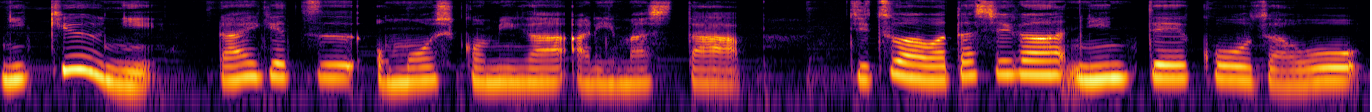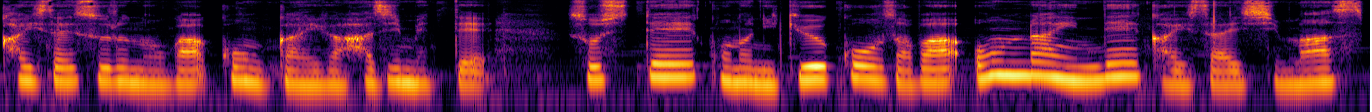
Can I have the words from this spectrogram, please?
2級に来月お申し込みがありました。実は私が認定講座を開催するのが今回が初めて。そしてこの2級講座はオンラインで開催します。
